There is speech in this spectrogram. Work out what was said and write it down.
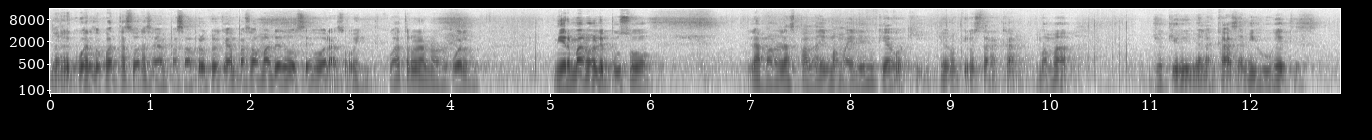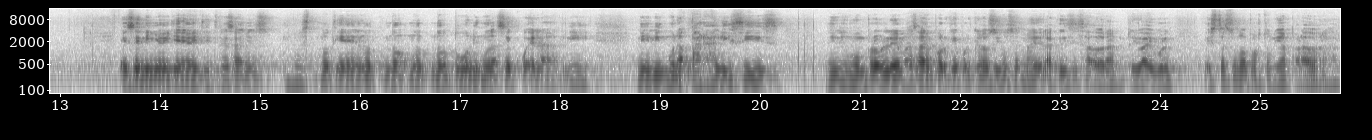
no recuerdo cuántas horas habían pasado, pero creo que habían pasado más de 12 horas o 24 horas, no recuerdo. Mi hermano le puso la mano en la espalda de mi mamá y le dijo, ¿qué hago aquí? Yo no quiero estar acá. Mamá, yo quiero irme a la casa, mis juguetes. Ese niño hoy tiene 23 años y no, no tiene, no, no, no, tuvo ninguna secuela, ni, ni ninguna parálisis, ni ningún problema. ¿Saben por qué? Porque los hijos en medio de la crisis adoran. Revival, esta es una oportunidad para adorar.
